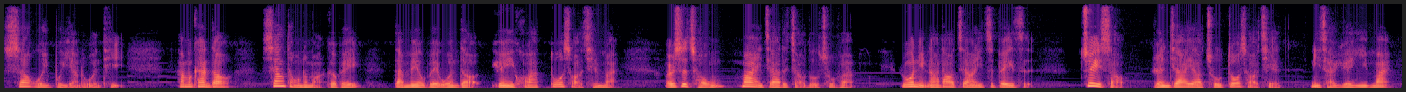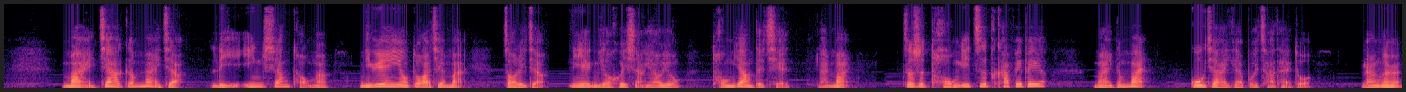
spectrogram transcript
稍微不一样的问题。他们看到相同的马克杯。但没有被问到愿意花多少钱买，而是从卖家的角度出发。如果你拿到这样一只杯子，最少人家要出多少钱你才愿意卖。买价跟卖价理应相同啊，你愿意用多少钱买，照理讲你也应该会想要用同样的钱来卖。这是同一只咖啡杯啊，买跟卖估价应该不会差太多。然而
